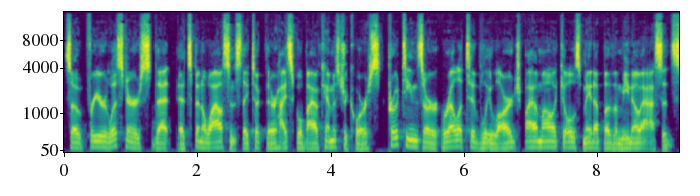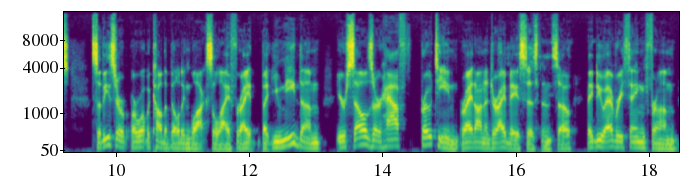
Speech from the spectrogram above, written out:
So for your listeners that it's been a while since they took their high school biochemistry course, proteins are relatively large biomolecules made up of amino acids. So these are, are what we call the building blocks of life, right? But you need them. Your cells are half protein, right, on a dry basis. And so they do everything from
